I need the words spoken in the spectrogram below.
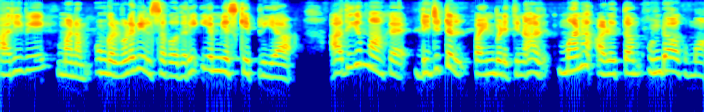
அறிவே மனம். உங்கள் உளவியல் சகோதரி எம்எஸ்கே பிரியா. அதிகமாக டிஜிட்டல் பயன்படுத்தினால் மன அழுத்தம் உண்டாகுமா?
